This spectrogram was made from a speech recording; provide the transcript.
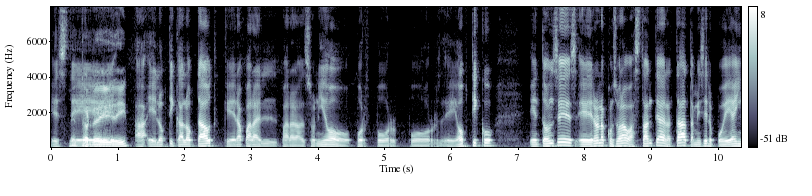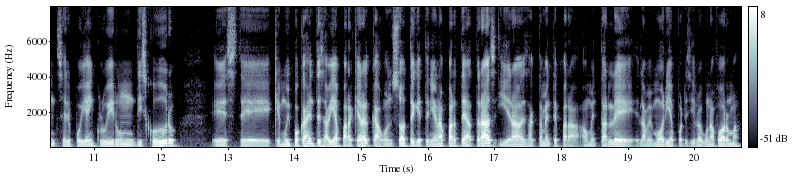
este Lector de DVD. ah, el optical opt-out, que era para el para sonido por, por, por eh, óptico. Entonces eh, era una consola bastante adelantada, también se le podía in- se le podía incluir un disco duro. Este, que muy poca gente sabía para qué era el cajonzote que tenía en la parte de atrás y era exactamente para aumentarle la memoria, por decirlo de alguna forma.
